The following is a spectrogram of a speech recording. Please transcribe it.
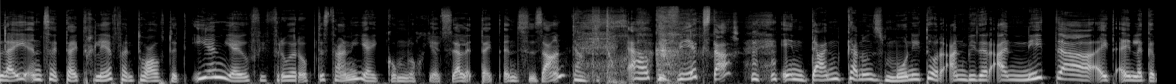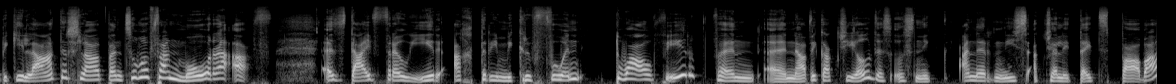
bly in sy tyd geleef van 12 tot 1. Jy hoef nie vroeër op te staan nie. Jy kom nog jouselfde tyd in Susan. Dankie tog. Elke weekdag en dan kan ons monitor aanbieder Anita uiteindelik 'n bietjie later slaap want sommer van môre af is daai vrou hier agter die mikrofoon 12 uur van uh, Navik Aktueel dis ons nie ander nuus aktualiteitsbaba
